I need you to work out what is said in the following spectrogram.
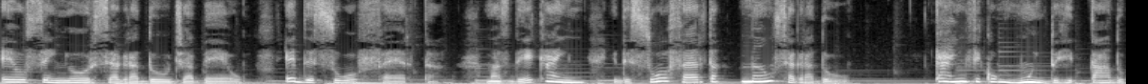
E o Senhor se agradou de Abel e de sua oferta, mas de Caim e de sua oferta não se agradou. Caim ficou muito irritado,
